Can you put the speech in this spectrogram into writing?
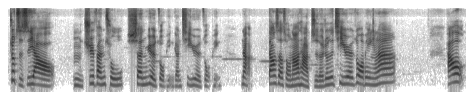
就只是要嗯区分出声乐作品跟器乐作品。那当时的 Sonata 指的就是器乐作品啦。好，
